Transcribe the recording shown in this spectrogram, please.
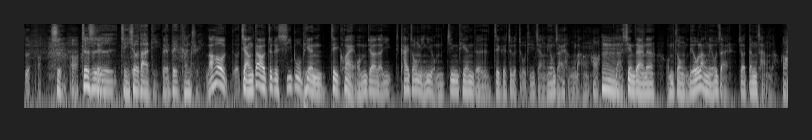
是 是啊，这是锦绣大地，对，Big Country。然后讲到这个西部片这一块，我们就要来开宗明义，我们今天的这个这个主题讲牛仔很忙哈，嗯，那现在呢，我们这种流浪牛仔就要登场了啊，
